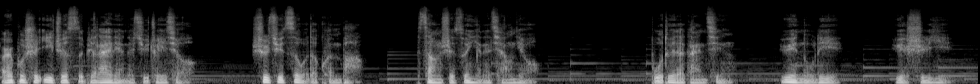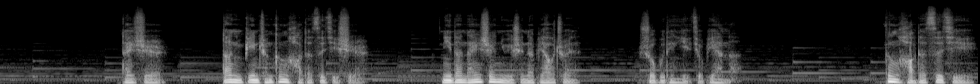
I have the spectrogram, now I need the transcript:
而不是一直死皮赖脸的去追求。失去自我的捆绑，丧失尊严的强扭。不对的感情，越努力越失意。但是，当你变成更好的自己时，你的男神女神的标准，说不定也就变了。更好的自己，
